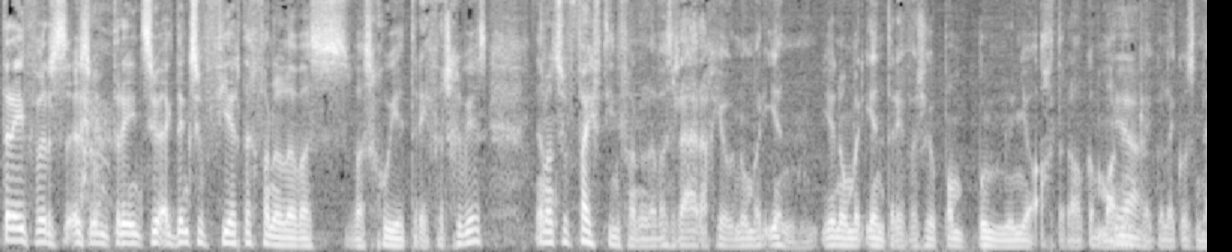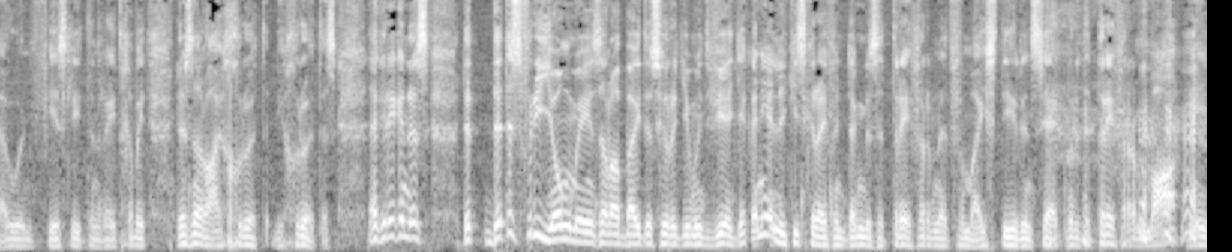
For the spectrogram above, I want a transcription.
treffers is omtrent so ek dink so 40 van hulle was was goeie treffers geweest. En dan so 15 van hulle was regtig jou nommer 1, jou nommer 1 treffers, jou pampoen en jou agterrake man Ja. en kyk hoe lyk ons nou in feeslied en redgebed. Dis nou daai groot, die grootes. Ek reken dis dit dit is vir die jong mense daar buite sodat jy moet weet, jy kan nie 'n liedjie skryf en dink dis 'n treffer en dit vir my stuur en sê ek moet dit 'n treffer maak nie.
